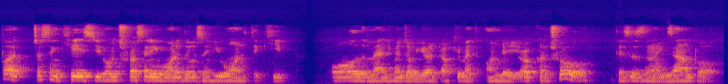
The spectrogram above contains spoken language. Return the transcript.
But just in case you don't trust any one of those and you wanted to keep all the management of your document under your control, this is an example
